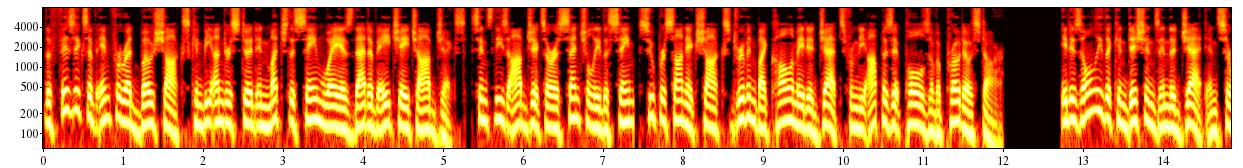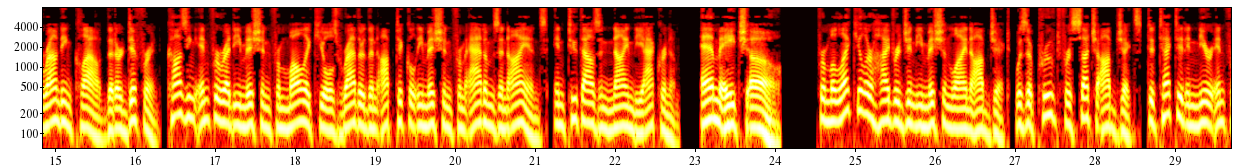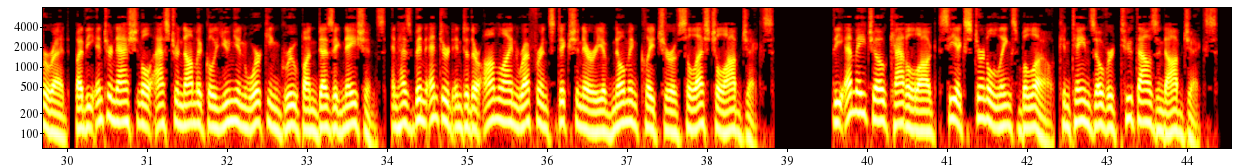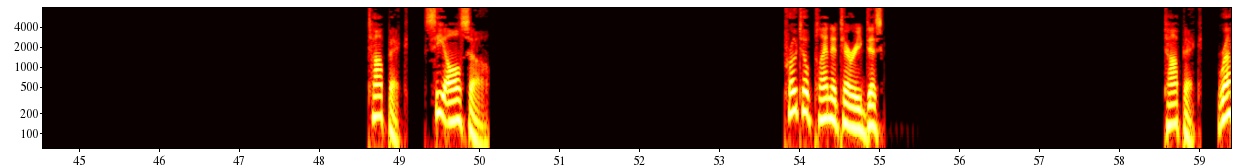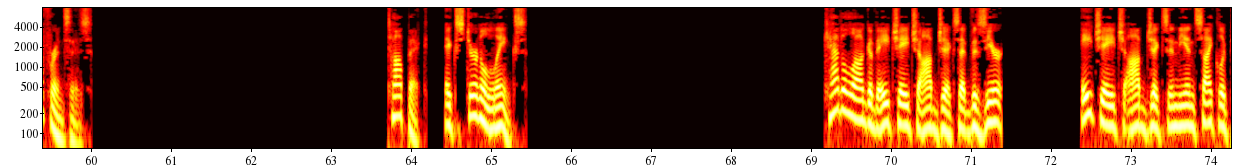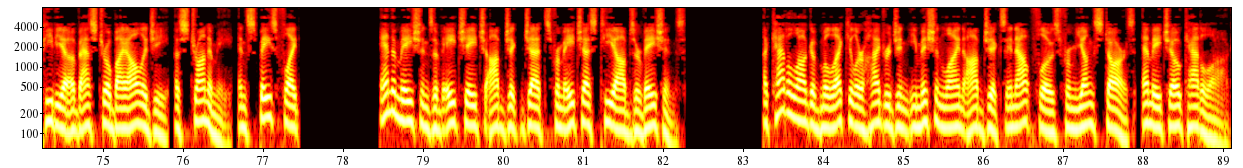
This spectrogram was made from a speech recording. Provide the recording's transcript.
The physics of infrared bow shocks can be understood in much the same way as that of HH objects, since these objects are essentially the same, supersonic shocks driven by collimated jets from the opposite poles of a protostar. It is only the conditions in the jet and surrounding cloud that are different, causing infrared emission from molecules rather than optical emission from atoms and ions. In 2009, the acronym MHO for molecular hydrogen emission line object, was approved for such objects, detected in near-infrared, by the International Astronomical Union Working Group on Designations, and has been entered into their online reference dictionary of nomenclature of celestial objects. The MHO catalog see external links below contains over 2,000 objects. See also Protoplanetary disk References. External links. Catalogue of HH objects at Vizier. HH objects in the Encyclopedia of Astrobiology, Astronomy, and Spaceflight. Animations of HH object jets from HST observations A catalogue of molecular hydrogen emission line objects in outflows from young stars, MHO catalogue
